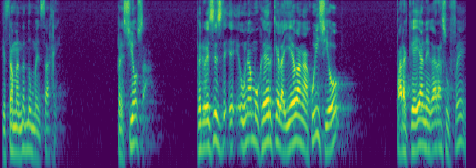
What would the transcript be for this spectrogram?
que están mandando un mensaje. Preciosa. Pero esa es eh, una mujer que la llevan a juicio para que ella negara su fe.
